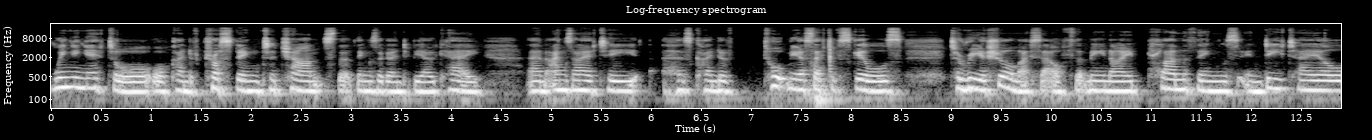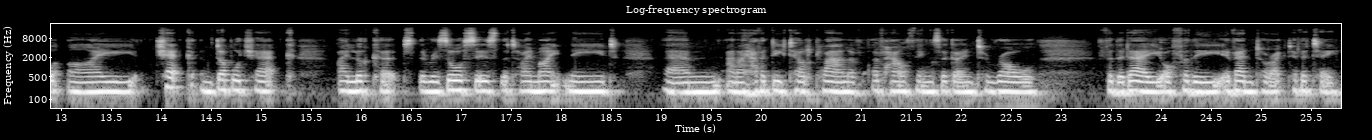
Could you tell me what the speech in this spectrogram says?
winging it or or kind of trusting to chance that things are going to be okay. Um, anxiety has kind of taught me a set of skills to reassure myself that mean I plan things in detail, I check and double check, I look at the resources that I might need, um, and I have a detailed plan of, of how things are going to roll for the day or for the event or activity.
